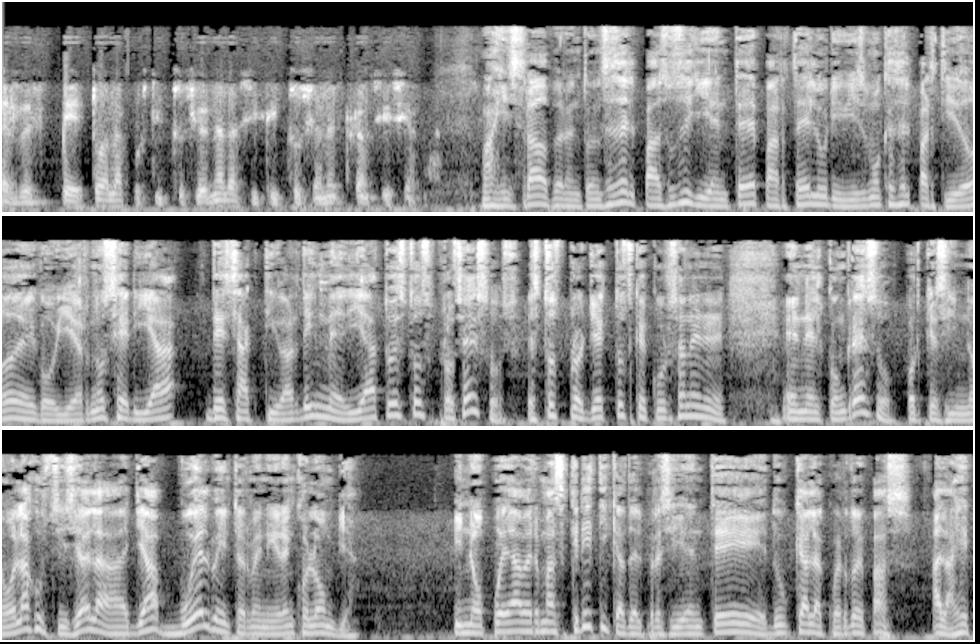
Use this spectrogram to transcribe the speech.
el respeto a la Constitución y a las instituciones transicionales. Magistrado, pero entonces el paso siguiente de parte del Uribismo, que es el partido de gobierno, sería desactivar de inmediato estos procesos, estos proyectos que cursan en el, en el Congreso, porque si no, la justicia de la Haya vuelve a intervenir en Colombia. Y no puede haber más críticas del presidente Duque al acuerdo de paz, a la JEP.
